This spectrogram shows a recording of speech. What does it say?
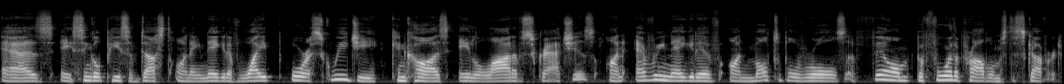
as a single piece of dust on a negative wipe or a squeegee can cause a lot of scratches on every negative on multiple rolls of film before the problem's discovered.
